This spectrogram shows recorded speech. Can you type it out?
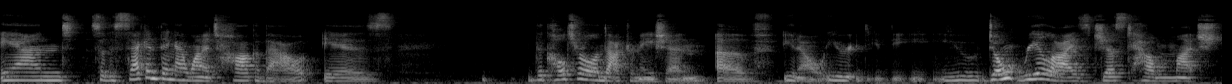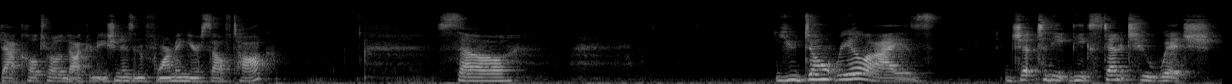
And so the second thing I want to talk about is the cultural indoctrination of you know you you don't realize just how much that cultural indoctrination is informing your self-talk so you don't realize just to the, the extent to which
